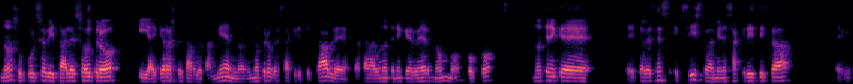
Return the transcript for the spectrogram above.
¿no? su pulso vital es otro y hay que respetarlo también. No, creo que sea criticable, cada uno tiene que ver ¿no? un poco, no tiene que, eh, que a veces existe también esa crítica eh,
